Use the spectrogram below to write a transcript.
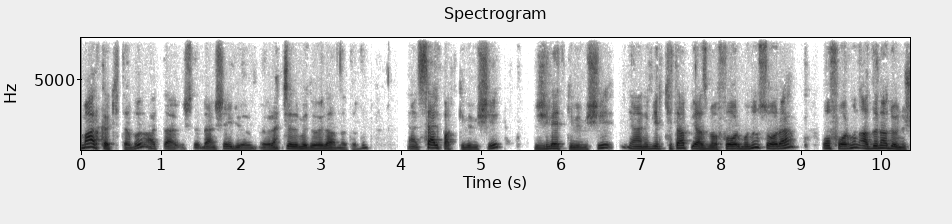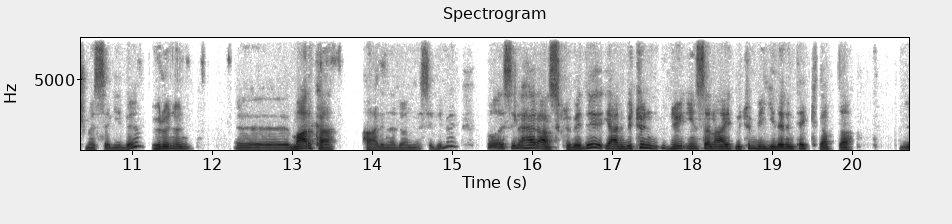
marka kitabı. Hatta işte ben şey diyorum öğrencilerime de öyle anlatırdım. Yani selpak gibi bir şey, jilet gibi bir şey. Yani bir kitap yazma formunun sonra o formun adına dönüşmesi gibi, ürünün e, marka haline dönmesi gibi. Dolayısıyla her ansiklopedi yani bütün insana ait bütün bilgilerin tek kitapta e,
